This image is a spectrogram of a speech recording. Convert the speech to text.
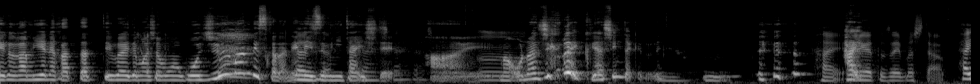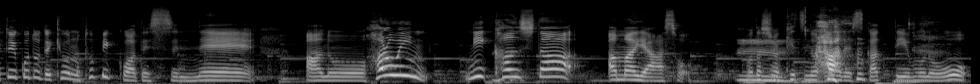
映画が見えなかったっていうぐらいでましょうもう50万ですからねネズミに対して。はい、うん。まあ同じぐらい悔しいんだけどね、うん。はい、はい。ありがとうございました。はい、ということで今日のトピックはですね、あのハロウィンに関した甘いであそう。私はケツの穴ですかっていうものを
